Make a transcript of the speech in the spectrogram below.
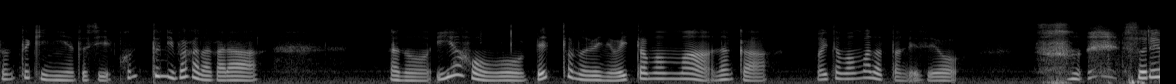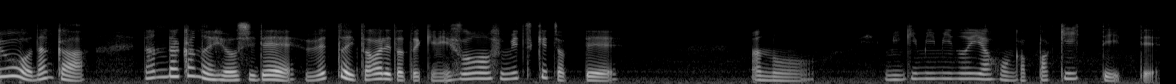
その時に私本当にバカだからあのイヤホンをベッドの上に置いたまんまなんか置いたまんまだったんですよ。それをなんか何らかの拍子でベッドに倒れた時にそのまま踏みつけちゃってあの右耳のイヤホンがパキっていって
